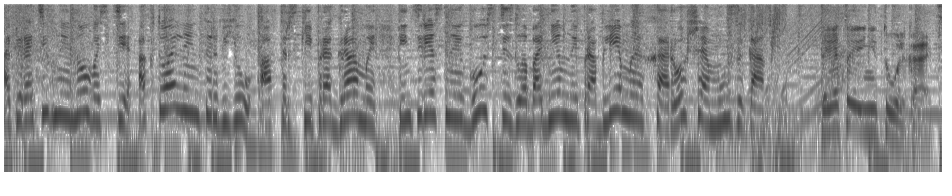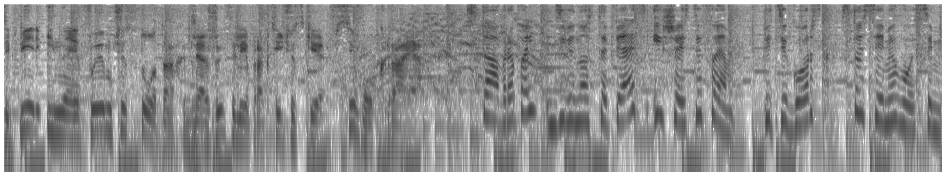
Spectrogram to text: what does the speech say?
Оперативные новости, актуальные интервью, авторские программы, интересные гости, злободневные проблемы, хорошая музыка. Это и не только. Теперь и на FM-частотах для жителей практически всего края. Ставрополь 95 и 6 FM. Пятигорск 107 и 8.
